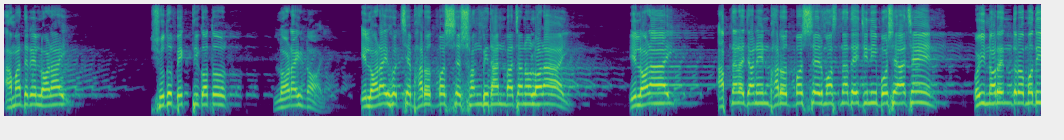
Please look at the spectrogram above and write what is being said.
আমাদের লড়াই শুধু ব্যক্তিগত লড়াই নয়। এই লড়াই হচ্ছে ভারতবর্ষের সংবিধান বাঁচানো লড়াই। এ লড়াই, আপনারা জানেন ভারতবর্ষের মসনাদে যিনি বসে আছেন, ওই নরেন্দ্র মোদী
